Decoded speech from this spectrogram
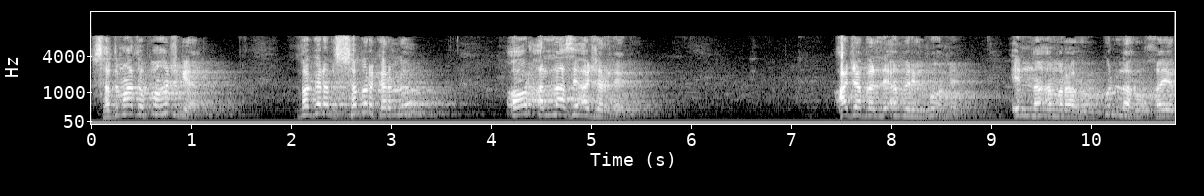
صدمہ تو پہنچ گیا، مگر اب صبر کر لو اور اللہ سے اجر لے لو۔ عجب امر المؤمن ان امرہ کلہ خیر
